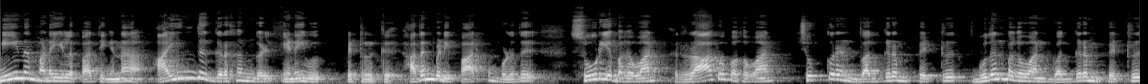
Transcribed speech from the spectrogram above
மீன மனையில் பார்த்தீங்கன்னா ஐந்து கிரகங்கள் இணைவு பெற்றிருக்கு. அதன்படி பார்க்கும் பொழுது சூரிய பகவான் ராகு பகவான் சுக்கரன் வக்ரம் பெற்று புதன் பகவான் வக்ரம் பெற்று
